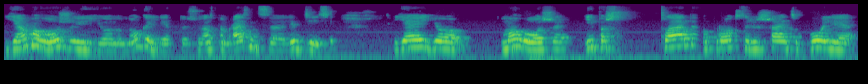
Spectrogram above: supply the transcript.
я моложе ее на много лет, то есть у нас там разница лет 10. Я ее моложе и пошла этот вопрос решать более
